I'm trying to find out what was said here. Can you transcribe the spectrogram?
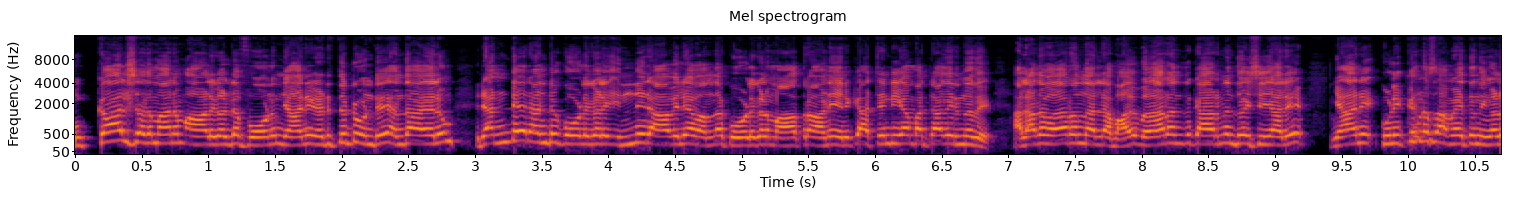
മുക്കാൽ ശതമാനം ആളുകളുടെ ഫോണും ഞാൻ എടുത്തിട്ടുണ്ട്. എന്തായാലും രണ്ടേ രണ്ട് കോളുകൾ ഇന്ന് രാവിലെ വന്ന കോളുകൾ മാത്രമാണ് എനിക്ക് അറ്റൻഡ് ചെയ്യാൻ പറ്റാതിരുന്നത്. അല്ലാതെ വേറൊന്നല്ല അത് വേറെ എന്ത് കാരണം എന്താ വെച്ച് കഴിഞ്ഞാൽ ഞാൻ കുളിക്കുന്ന സമയത്ത് നിങ്ങൾ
